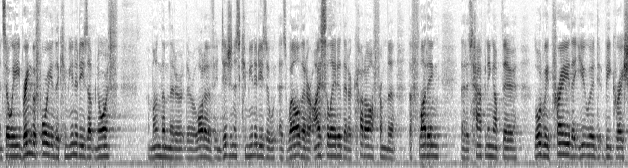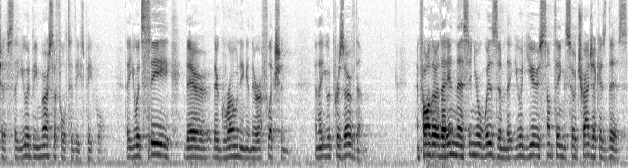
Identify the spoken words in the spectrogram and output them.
And so we bring before you the communities up north among them, that are, there are a lot of indigenous communities as well that are isolated, that are cut off from the, the flooding that is happening up there. Lord, we pray that you would be gracious, that you would be merciful to these people, that you would see their, their groaning and their affliction, and that you would preserve them. And Father, that in this, in your wisdom, that you would use something so tragic as this,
